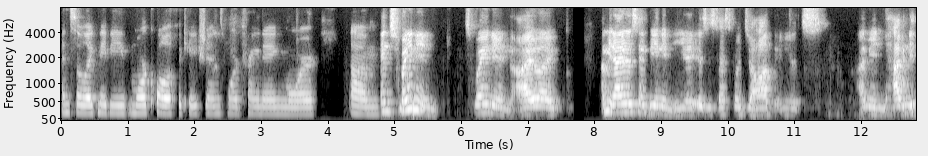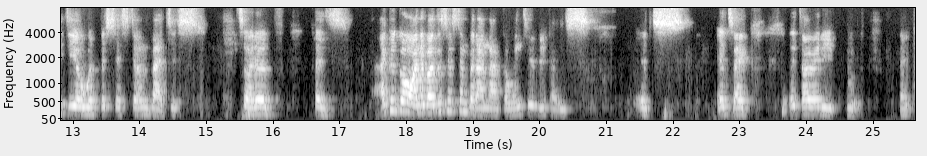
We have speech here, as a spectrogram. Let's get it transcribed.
And so like maybe more qualifications, more training, more um and training. Training. I like I mean I understand being an EA is a stressful job and it's I mean having to deal with the system that just sort of because I could go on about the system, but I'm not going to because it's it's like it's already like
